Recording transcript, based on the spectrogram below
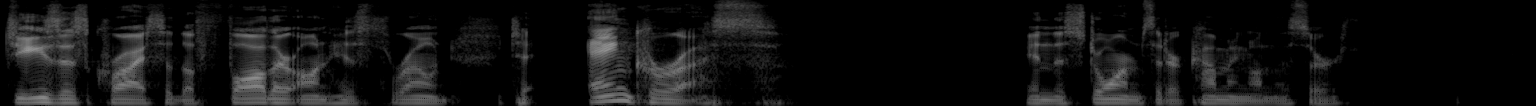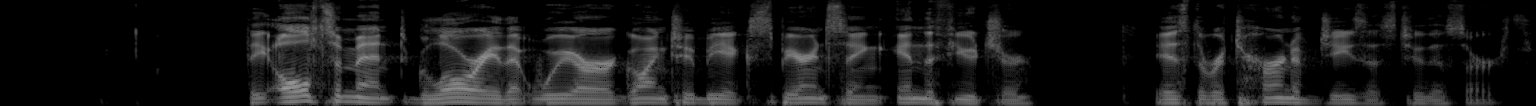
Jesus Christ, of the Father on his throne, to anchor us in the storms that are coming on this earth the ultimate glory that we are going to be experiencing in the future is the return of Jesus to this earth.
